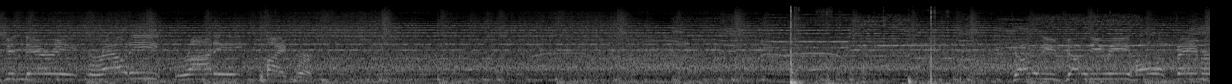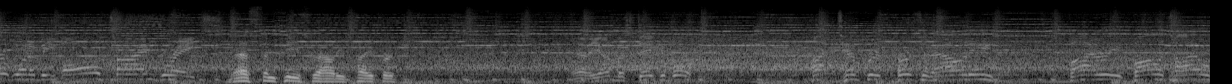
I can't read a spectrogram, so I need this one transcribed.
Legendary Rowdy Roddy Piper. WWE Hall of Famer, one of the all-time greats. Rest in peace, Rowdy Piper. Yeah, the unmistakable, hot-tempered personality, fiery, volatile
